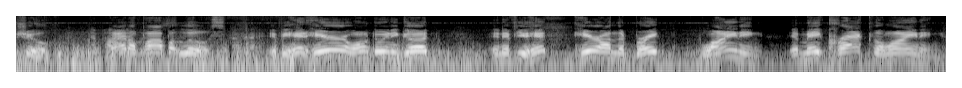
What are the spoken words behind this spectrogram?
shoe. pop That'll it pop it loose. loose. Okay. If you hit here, it won't do any good. And if you hit here on the brake lining, it may crack the lining.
